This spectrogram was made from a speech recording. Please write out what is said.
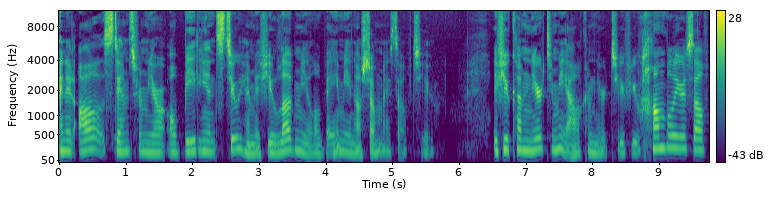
And it all stems from your obedience to him. If you love me, you'll obey me, and I'll show myself to you. If you come near to me, I'll come near to you. If you humble yourself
